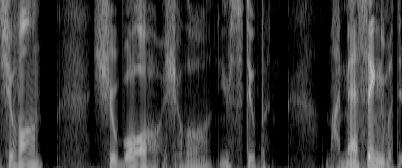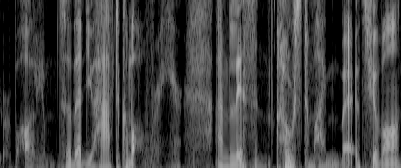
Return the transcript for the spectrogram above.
Siobhan. Siobhan. Siobhan. You're stupid. I'm messing with your volume so that you have to come over here and listen close to my mouth, Siobhan.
